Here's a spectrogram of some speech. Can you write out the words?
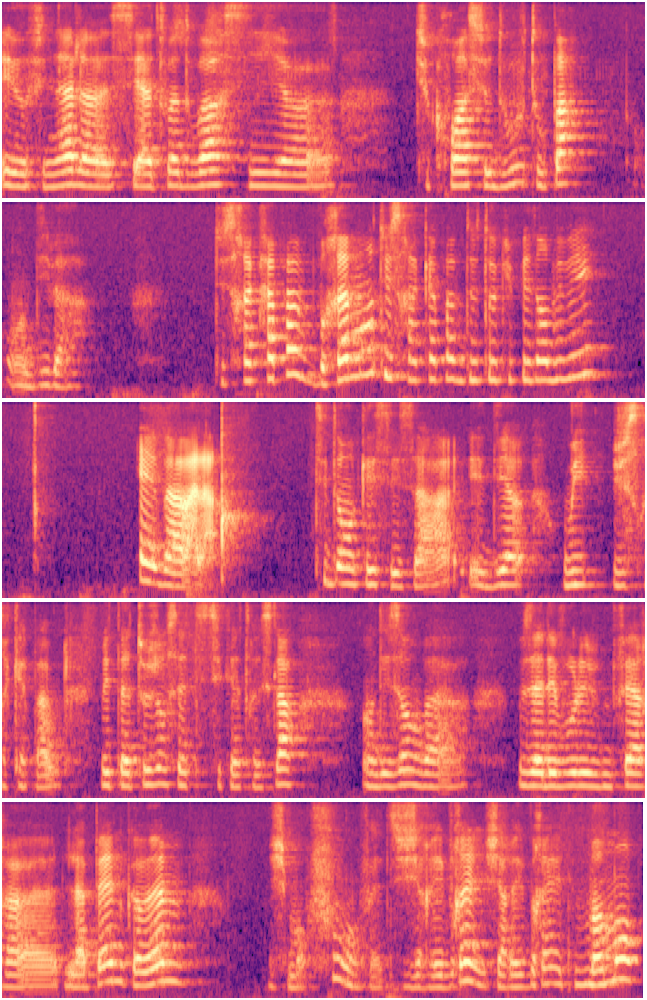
Et au final, euh, c'est à toi de voir si euh, tu crois à ce doute ou pas. On dit, bah, tu seras capable, vraiment, tu seras capable de t'occuper d'un bébé? Et bah voilà. tu dois encaisser ça et dire oui, je serai capable. Mais tu as toujours cette cicatrice-là en disant bah, vous allez vouloir me faire euh, de la peine quand même. Je m'en fous en fait, j'y arriverai, j'y arriverai à être maman.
